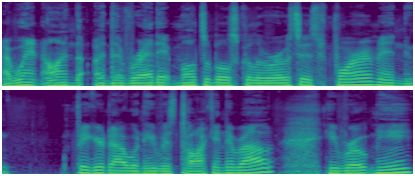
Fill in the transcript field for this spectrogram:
I went on the, the Reddit multiple sclerosis forum and figured out what he was talking about. He wrote me,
